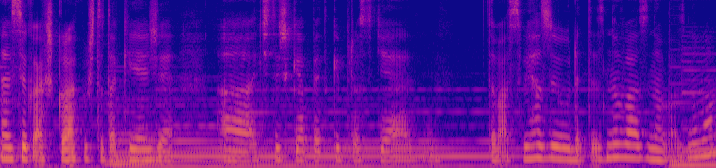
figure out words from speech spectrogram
Na vysokých školách už to taky je, že čtyřky a pětky prostě to vás vyhazují, jdete znova, znova, znova.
